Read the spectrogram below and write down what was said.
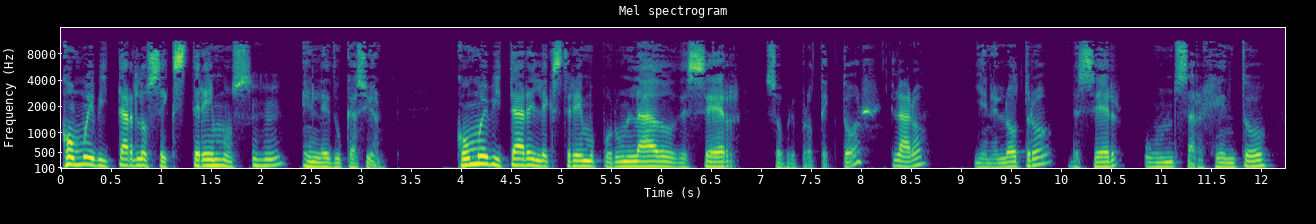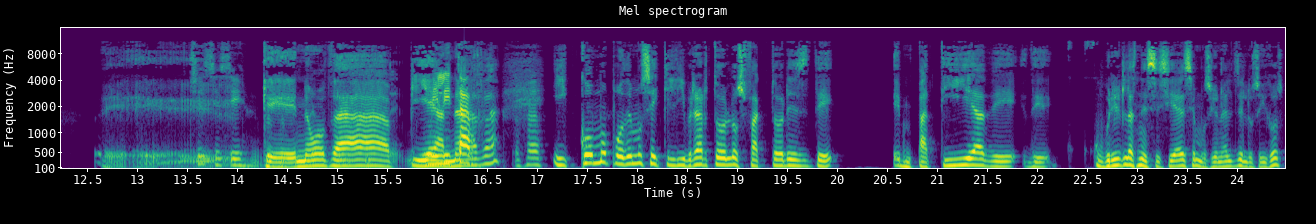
cómo evitar los extremos en la educación. Cómo evitar el extremo, por un lado, de ser sobreprotector Claro. y en el otro, de ser un sargento eh, Sí, sí, sí. que no da pie Militar. a nada. Ajá. Y cómo podemos equilibrar todos los factores de empatía, de, de cubrir las necesidades emocionales de los hijos,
